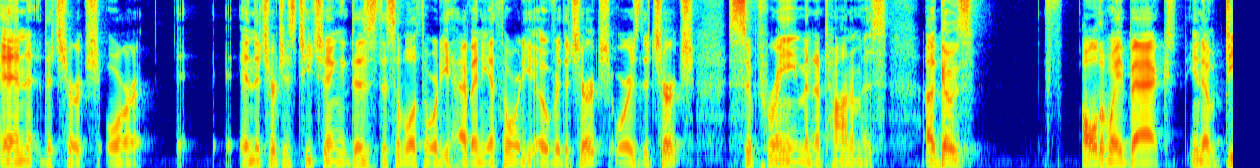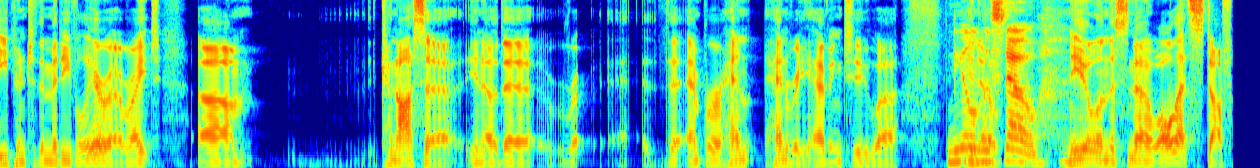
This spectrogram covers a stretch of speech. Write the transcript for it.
in the church or in the church's teaching, does the civil authority have any authority over the church or is the church supreme and autonomous? Uh, goes all the way back, you know, deep into the medieval era, right? Um, Canossa, you know, the the Emperor Hen- Henry having to uh, kneel you know, in the snow, kneel in the snow, all that stuff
